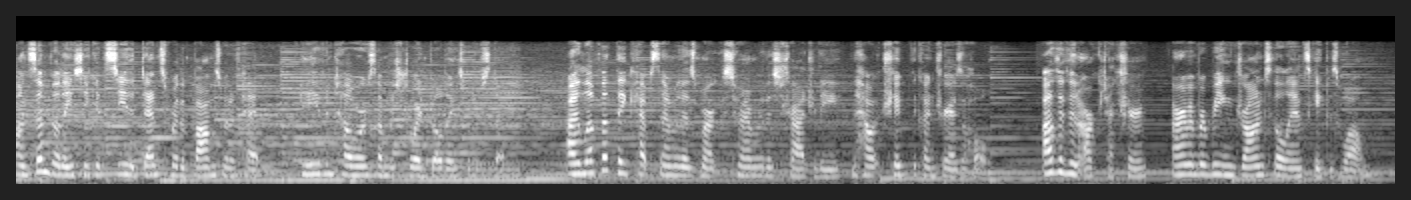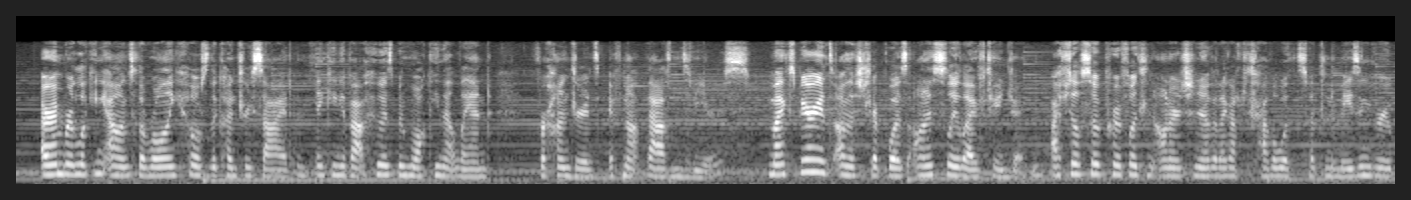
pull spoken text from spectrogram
On some buildings, you could see the dents where the bombs would have hit, and even tell where some destroyed buildings would have stood. I love that they kept some of those marks to remember this tragedy and how it shaped the country as a whole. Other than architecture, I remember being drawn to the landscape as well. I remember looking out into the rolling hills of the countryside and thinking about who has been walking that land for hundreds, if not thousands of years. My experience on this trip was honestly life changing. I feel so privileged and honored to know that I got to travel with such an amazing group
